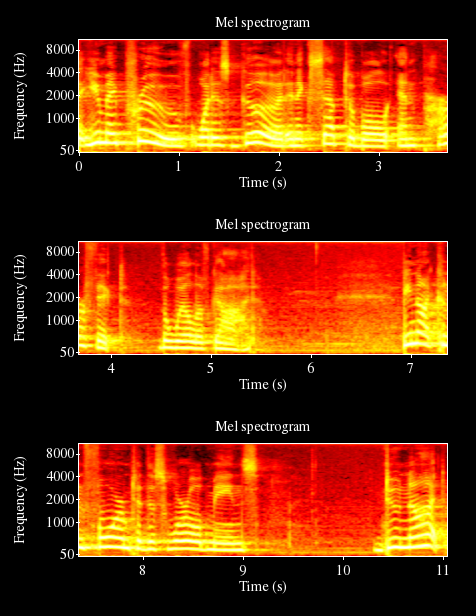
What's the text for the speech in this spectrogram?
that you may prove what is good and acceptable and perfect the will of God. Be not conformed to this world means do not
